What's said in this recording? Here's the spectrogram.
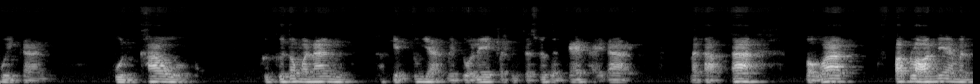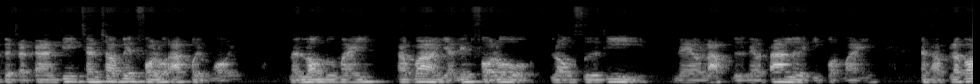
คุยกัน คุณเข้า คือคือต้องมานั่งเห็นทุกอย่างเป็นตัวเลขมันถึงจะช่วยกันแก้ไขได้นะครับ ถ้าบอกว่า stop loss เนี่ยมันเกิดจากการที่ฉันชอบเล่น follow up บ่อยๆ นั้นลองดูไหมครับว่าอย่าเล่น follow ลองซื้อที่แนวรับหรือแนวต้านเลยดีกว่าไหม นะครับ แล้วก็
